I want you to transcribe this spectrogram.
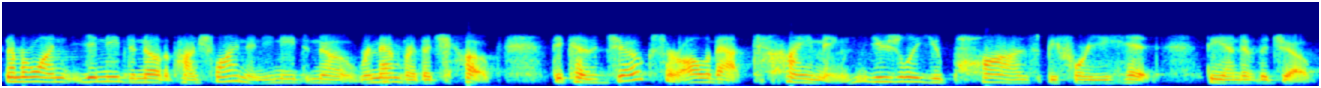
Number one, you need to know the punchline and you need to know, remember the joke, because jokes are all about timing. Usually you pause before you hit the end of the joke.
